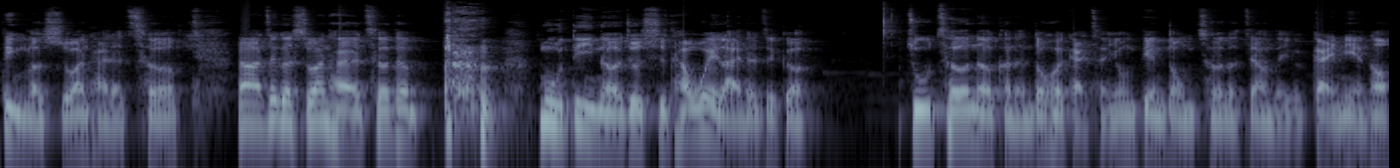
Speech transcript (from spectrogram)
订了十万台的车。那这个十万台的车的 目的呢，就是他未来的这个租车呢，可能都会改成用电动车的这样的一个概念哈。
